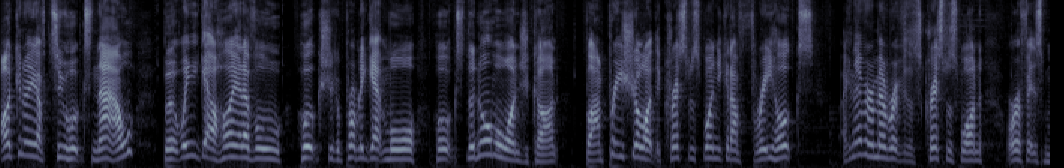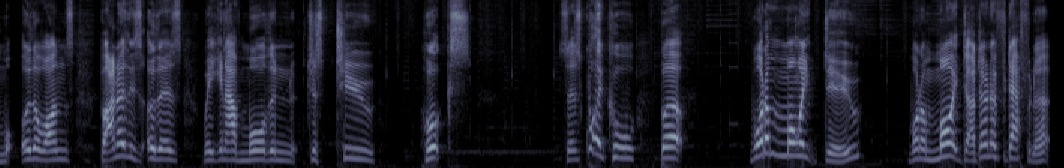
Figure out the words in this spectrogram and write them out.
I can only have two hooks now, but when you get higher level hooks, you can probably get more hooks. The normal ones you can't, but I'm pretty sure like the Christmas one, you can have three hooks. I can never remember if it's Christmas one or if it's other ones, but I know there's others where you can have more than just two hooks. So it's quite cool, but what I might do what I might do, I don't know for definite,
